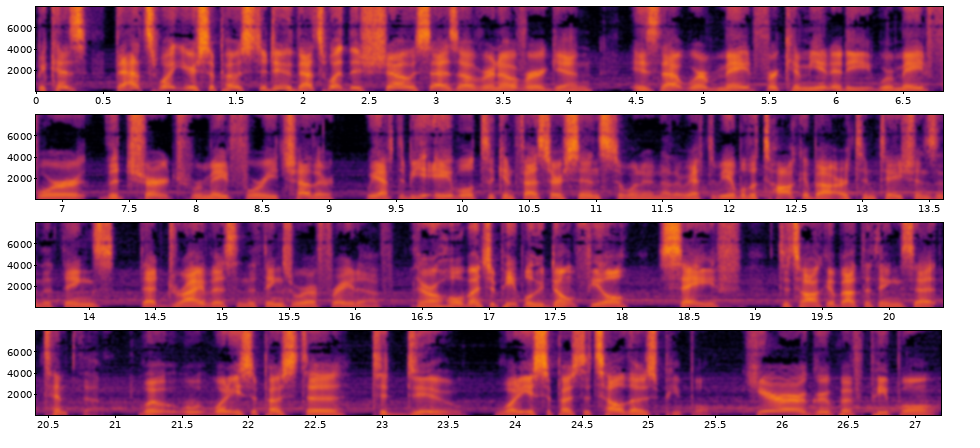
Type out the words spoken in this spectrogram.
because that's what you're supposed to do. That's what this show says over and over again is that we're made for community. We're made for the church. We're made for each other. We have to be able to confess our sins to one another. We have to be able to talk about our temptations and the things that drive us and the things we're afraid of. There are a whole bunch of people who don't feel safe to talk about the things that tempt them. What, what are you supposed to, to do? What are you supposed to tell those people? Here are a group of people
